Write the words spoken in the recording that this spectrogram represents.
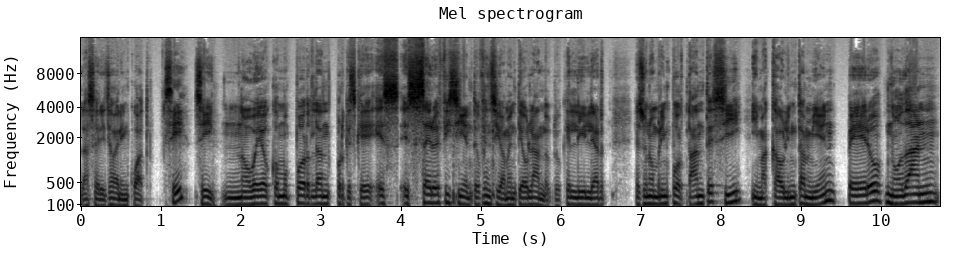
La serie se va a en cuatro. ¿Sí? Sí, no veo como Portland, porque es que es, es cero eficiente ofensivamente hablando. Creo que Lillard es un hombre importante, sí, y McCaulin también, pero no dan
